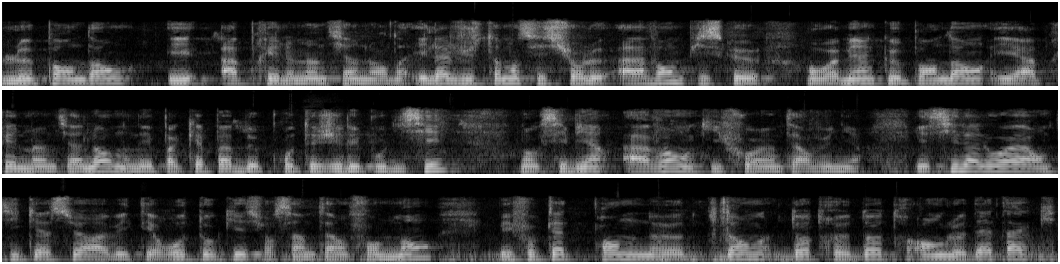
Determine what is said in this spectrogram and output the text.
le pendant et après le maintien de l'ordre. Et là, justement, c'est sur le avant, puisque on voit bien que pendant et après le maintien de l'ordre, on n'est pas capable de protéger les policiers. Donc c'est bien avant qu'il faut intervenir. Et si la loi anti-casseurs avait été retoquée sur certains fondements, eh il faut peut-être prendre d'autres, d'autres angles d'attaque.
